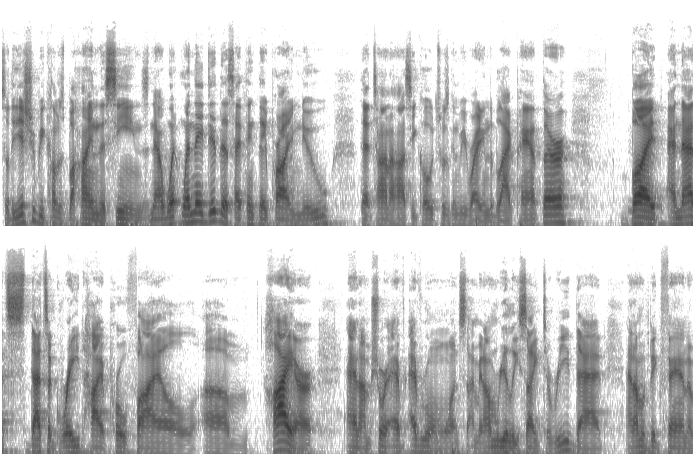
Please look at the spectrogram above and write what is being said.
So the issue becomes behind the scenes. Now, when, when they did this, I think they probably knew that Ta-Nehisi Coates was going to be writing the Black Panther, but and that's that's a great high profile um, hire, and I'm sure ev- everyone wants. I mean, I'm really psyched to read that, and I'm a big fan of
